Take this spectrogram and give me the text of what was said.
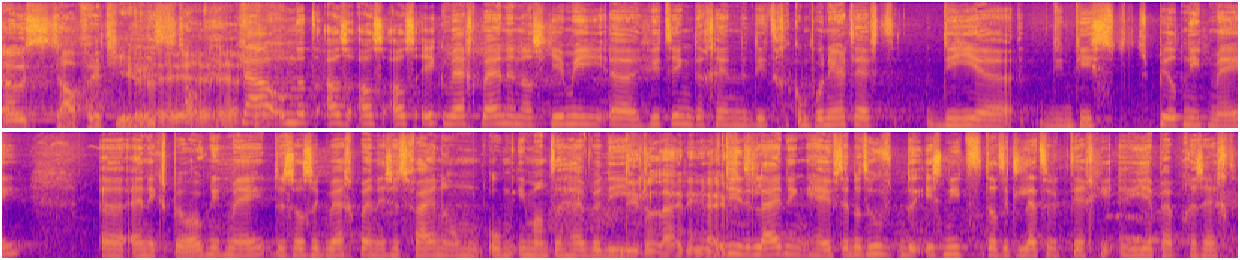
Oh, stop it, you. Stop it. Nou, omdat als, als, als ik weg ben en als Jimmy eh Huting, degene die het gecomponeerd heeft, die, eh, die, die speelt niet mee. Eh, en ik speel ook niet mee. Dus als ik weg ben, is het fijner om, om iemand te hebben die, Die de leiding heeft. Die de leiding heeft. En dat hoeft, is niet dat ik letterlijk tegen Jip heb gezegd:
